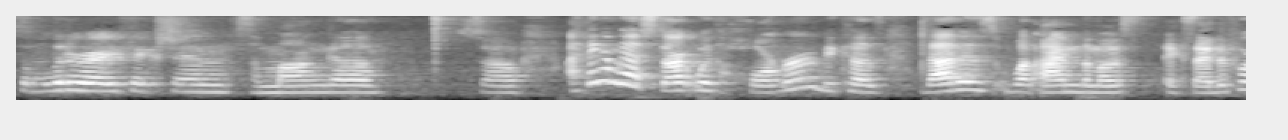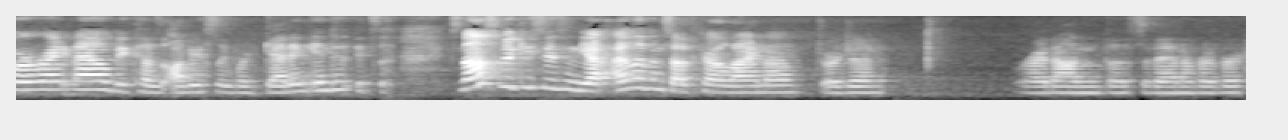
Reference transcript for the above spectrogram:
some literary fiction, some manga. So I think I'm gonna start with horror because that is what I'm the most excited for right now because obviously we're getting into it's it's not spooky season yet. I live in South Carolina, Georgia, right on the Savannah River.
